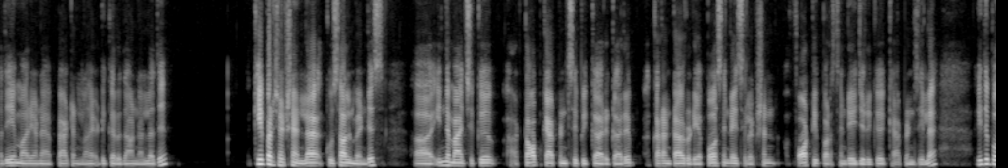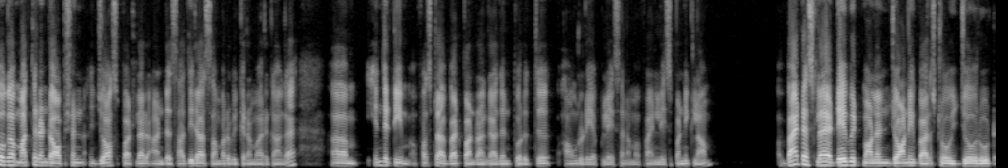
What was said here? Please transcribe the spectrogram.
அதே மாதிரியான பேட்டர்ன்லாம் எடுக்கிறது தான் நல்லது. கீப்பர் செக்ஷனில் குசால் மெண்டிஸ் இந்த மேட்ச்சுக்கு டாப் கேப்டன்சி பிக்காக இருக்கார். கரண்ட்டாக அவருடைய பர்சன்டேஜ் செலெக்ஷன் ஃபார்ட்டி பர்சன்டேஜ் இருக்குது கேப்டன்சியில் இது போக மற்ற ரெண்டு option Jos Buttler and Sadeera சமர் விக்ரமாக இருக்காங்க. எந்த டீம் ஃபஸ்ட்டாக பேட் பண்ணுறாங்க அதன் பொறுத்து அவங்களுடைய பிளேஸை நம்ம ஃபைனலைஸ் பண்ணிக்கலாம். பேட்டர்ஸில் David Malan Jonny Bairstow Joe Root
